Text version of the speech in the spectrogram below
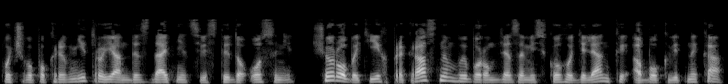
Почвопокривні троянди здатні цвісти до осені, що робить їх прекрасним вибором для заміського ділянки або квітника.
